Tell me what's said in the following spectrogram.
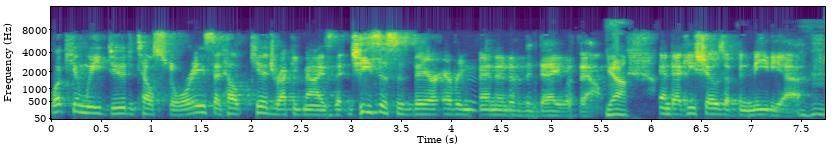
what can we do to tell stories that help kids recognize that Jesus is there every minute of the day with them Yeah. and that he shows up in media. Mm-hmm.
